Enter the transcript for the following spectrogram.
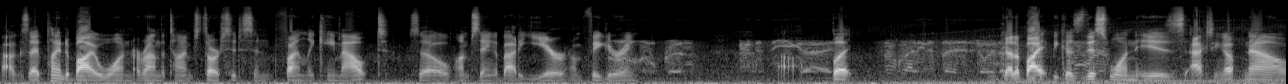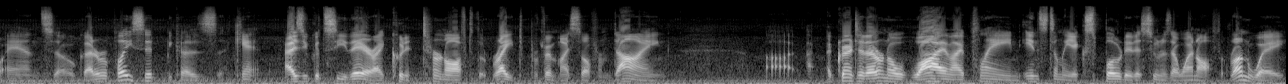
because uh, I planned to buy one around the time Star Citizen finally came out. So I'm saying about a year, I'm figuring. But join us. gotta buy it because this one is acting up now, and so gotta replace it because I can't. As you could see there, I couldn't turn off to the right to prevent myself from dying. Uh, granted, I don't know why my plane instantly exploded as soon as I went off the runway,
